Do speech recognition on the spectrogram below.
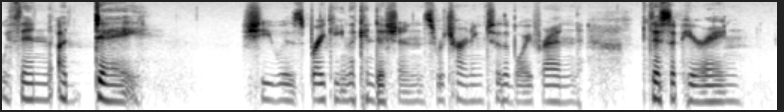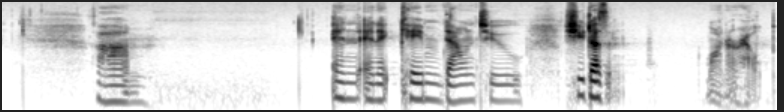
within a day, she was breaking the conditions, returning to the boyfriend, disappearing. Um, and and it came down to she doesn't want our help.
